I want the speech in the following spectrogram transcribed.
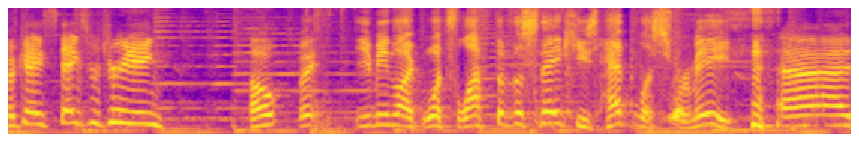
Okay, snake's retreating. Oh, Wait, you mean like what's left of the snake? He's headless for me. uh,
